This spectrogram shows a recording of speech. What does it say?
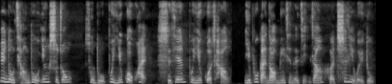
运动强度应适中，速度不宜过快，时间不宜过长，以不感到明显的紧张和吃力为度。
